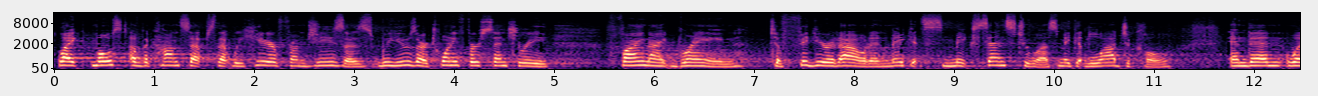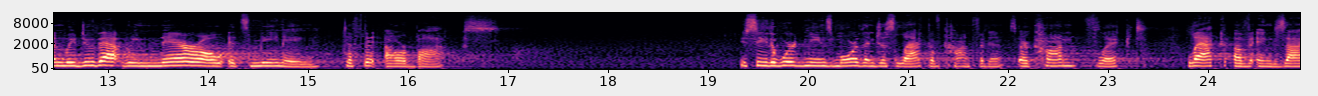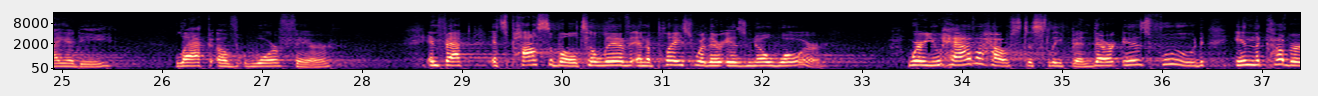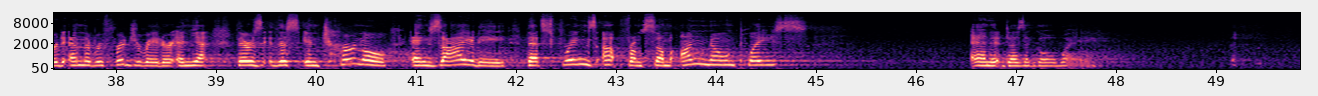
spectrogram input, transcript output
Like most of the concepts that we hear from Jesus, we use our 21st century finite brain to figure it out and make it make sense to us, make it logical. And then when we do that, we narrow its meaning to fit our box. You see, the word means more than just lack of confidence or conflict, lack of anxiety, lack of warfare. In fact, it's possible to live in a place where there is no war, where you have a house to sleep in, there is food in the cupboard and the refrigerator, and yet there's this internal anxiety that springs up from some unknown place and it doesn't go away.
